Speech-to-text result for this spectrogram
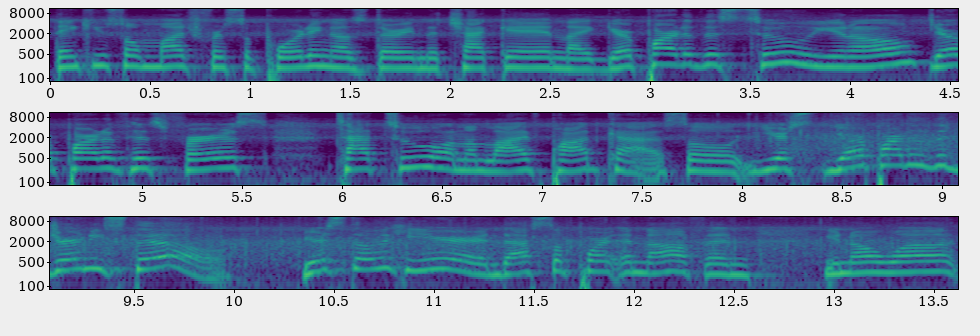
thank you so much for supporting us during the check-in. Like you're part of this too, you know? You're part of his first tattoo on a live podcast. So you're you're part of the journey still. You're still here and that's support enough and you know what?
